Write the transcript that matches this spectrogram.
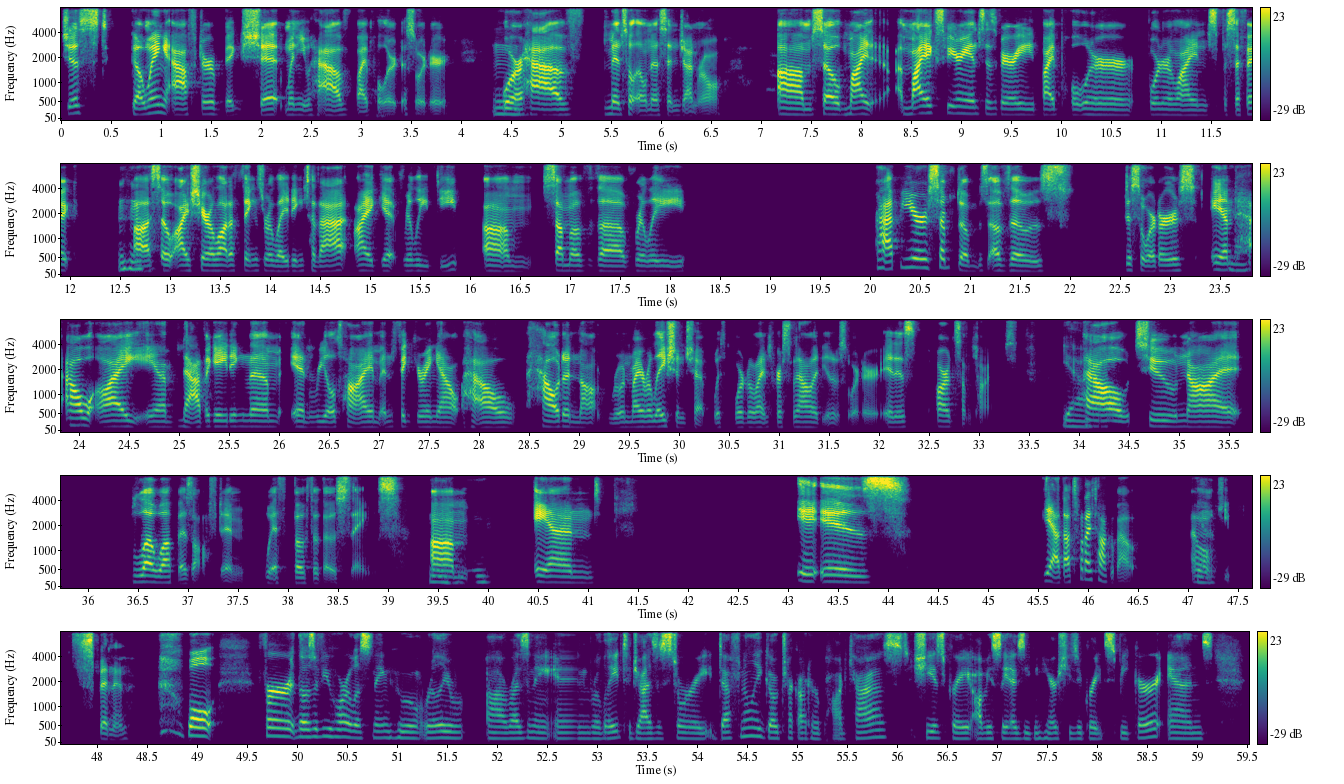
just going after big shit when you have bipolar disorder mm. or have mental illness in general. Um, so my my experience is very bipolar, borderline specific. Mm-hmm. Uh, so I share a lot of things relating to that. I get really deep. Um, some of the really happier symptoms of those disorders and mm-hmm. how I am navigating them in real time and figuring out how how to not ruin my relationship with borderline personality disorder. It is hard sometimes. Yeah. How to not blow up as often with both of those things. Um, mm-hmm. Um and it is yeah that's what i talk about i yeah. won't keep spinning well for those of you who are listening who really uh, resonate and relate to Jazz's story, definitely go check out her podcast. She is great. Obviously, as you can hear, she's a great speaker, and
